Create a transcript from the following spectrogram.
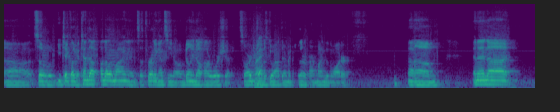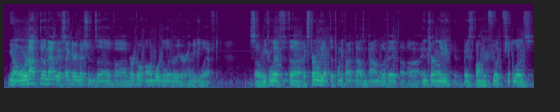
uh, so you take like a ten thousand dollar mine, and it's a threat against you know a billion dollar warship. So our right. job is go out there and make sure there aren't mines in the water. Um, and then, uh, you know, when we're not doing that, we have secondary missions of uh, vertical onboard delivery or heavy lift. So we can lift uh, externally up to 25,000 pounds with it, uh, internally based upon your fuel, fuel loads.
